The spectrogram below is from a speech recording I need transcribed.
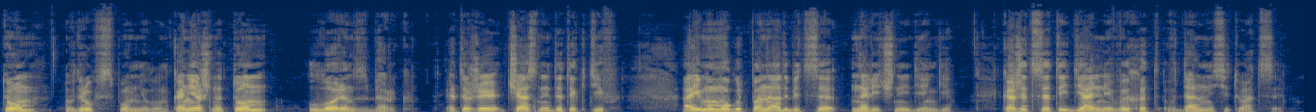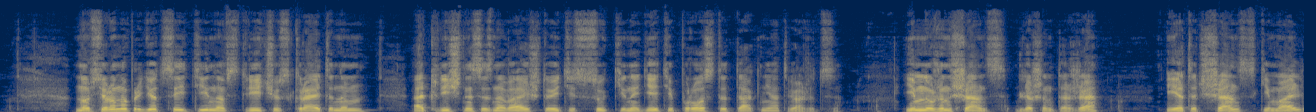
Том, вдруг вспомнил он, конечно, Том Лоренсберг. Это же частный детектив. А ему могут понадобиться наличные деньги. Кажется, это идеальный выход в данной ситуации. Но все равно придется идти навстречу с Крайтоном, отлично сознавая, что эти сукины дети просто так не отвяжутся. Им нужен шанс для шантажа, и этот шанс Кемаль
